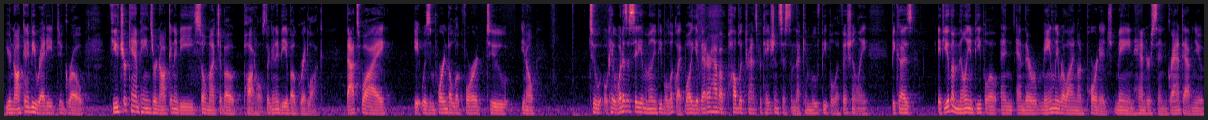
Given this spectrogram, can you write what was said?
you're not going to be ready to grow. Future campaigns are not going to be so much about potholes, they're going to be about gridlock. That's why it was important to look forward to, you know, to okay, what does a city of a million people look like? Well, you better have a public transportation system that can move people efficiently, because if you have a million people and and they're mainly relying on Portage, Main, Henderson, Grant Avenue,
